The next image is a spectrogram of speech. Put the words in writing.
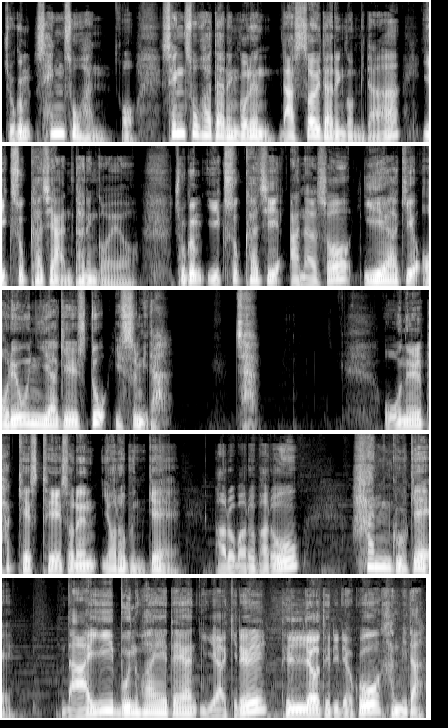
조금 생소한, 어, 생소하다는 거는 낯설다는 겁니다. 익숙하지 않다는 거예요. 조금 익숙하지 않아서 이해하기 어려운 이야기일 수도 있습니다. 자, 오늘 팟캐스트에서는 여러분께 바로바로 바로, 바로 한국의 나이 문화에 대한 이야기를 들려드리려고 합니다.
